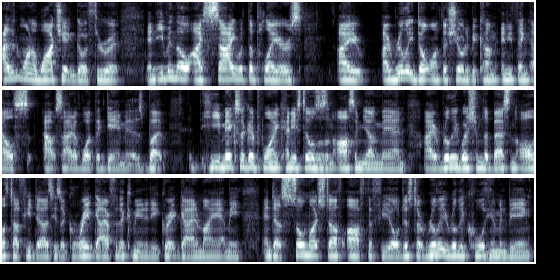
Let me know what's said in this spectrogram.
I didn't want to watch it and go through it. And even though I side with the players, I I really don't want the show to become anything else outside of what the game is. But he makes a good point. Kenny Stills is an awesome young man. I really wish him the best in all the stuff he does. He's a great guy for the community, great guy in Miami, and does so much stuff off the field. Just a really, really cool human being.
